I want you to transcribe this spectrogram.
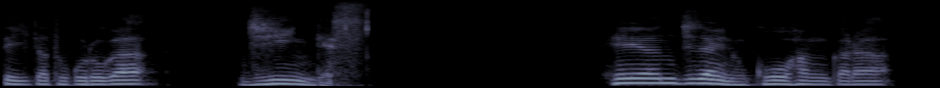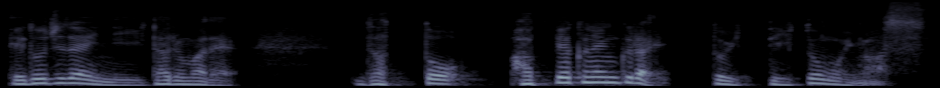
ていたところが寺院です。平安時代の後半から江戸時代に至るまでざっと800年くらいと言っていいと思います。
